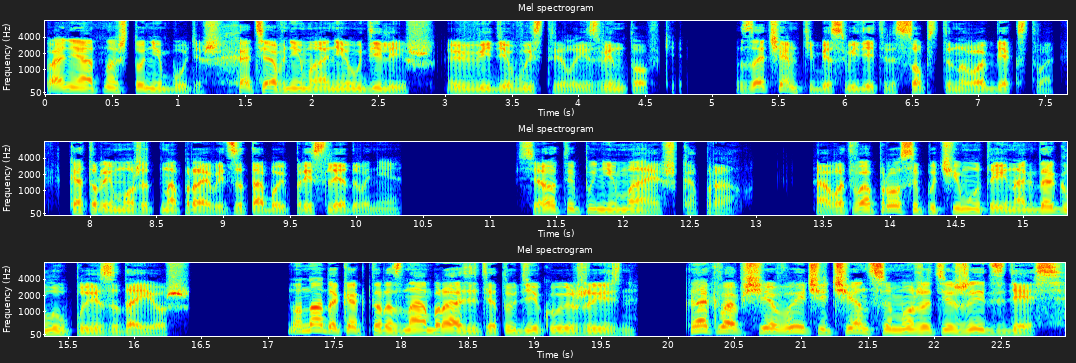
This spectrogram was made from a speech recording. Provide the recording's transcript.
Понятно, что не будешь, хотя внимание уделишь в виде выстрела из винтовки. Зачем тебе свидетель собственного бегства, который может направить за тобой преследование? Все ты понимаешь, капрал. А вот вопросы почему-то иногда глупые задаешь. Но надо как-то разнообразить эту дикую жизнь. Как вообще вы, чеченцы, можете жить здесь?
